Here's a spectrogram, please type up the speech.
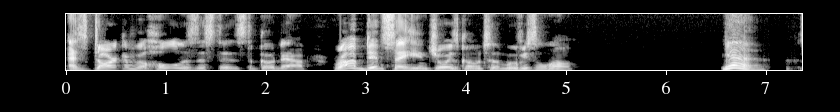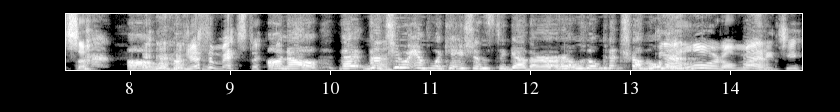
as dark of a hole as this is to go down, Rob did say he enjoys going to the movies alone. yeah, So Oh. you're the master. Oh no, the the Huh. two implications together are a little bit troubling. Yeah, Lord Almighty, gee.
